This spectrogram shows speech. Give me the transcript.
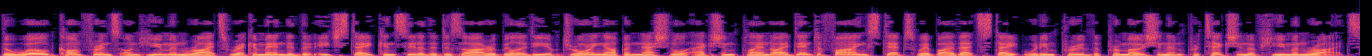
The World Conference on Human Rights recommended that each state consider the desirability of drawing up a national action plan identifying steps whereby that state would improve the promotion and protection of human rights.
